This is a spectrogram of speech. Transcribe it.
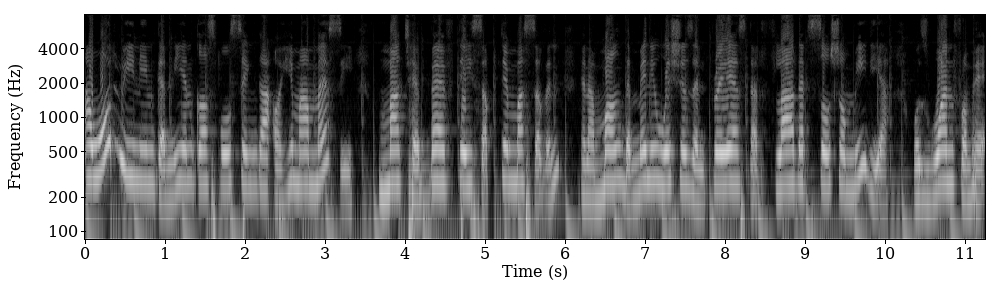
award winning Ghanaian gospel singer Ohemaa Mercy marked her birthday September 7, and among the many wishes and prayers that flooded social media was one from her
